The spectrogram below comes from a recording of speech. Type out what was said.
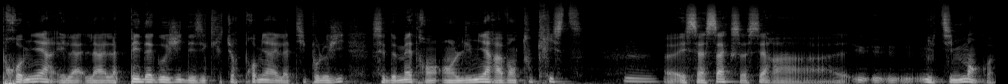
première et la, la- la pédagogie des écritures premières et la typologie, c'est de mettre en, en lumière avant tout Christ. Hmm. Euh, et c'est à ça que ça sert à, ultimement, quoi.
